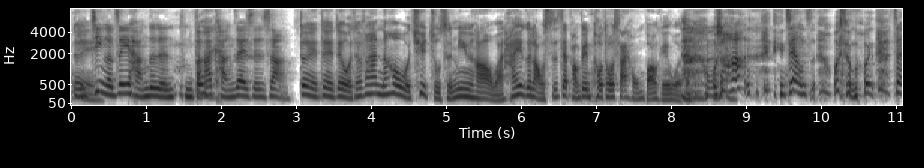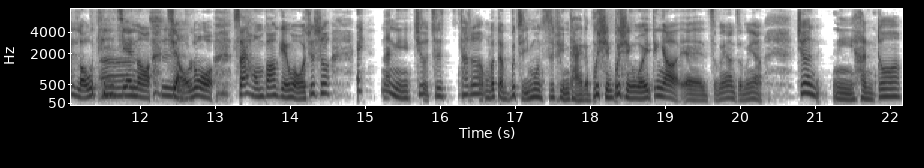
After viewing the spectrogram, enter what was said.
对你进了这一行的人，你把他扛在身上。对对对，我才发现。然后我去主持《命运好好玩》，还有一个老师在旁边偷偷塞红包给我的。我说哈，你这样子为什么会在楼梯间哦、呃、角落塞红包给我？我就说，哎，那你就只他说我等不及募资平台了，不行不行，我一定要呃怎么样怎么样？就你很多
